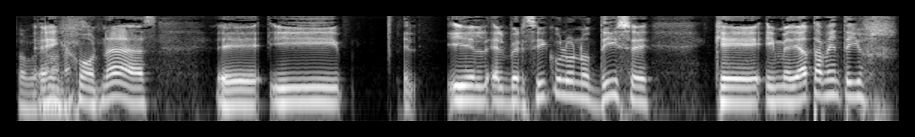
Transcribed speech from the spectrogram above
sobre en Jonás. Jonás. eh, y el, y el, el versículo nos dice que inmediatamente ellos,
